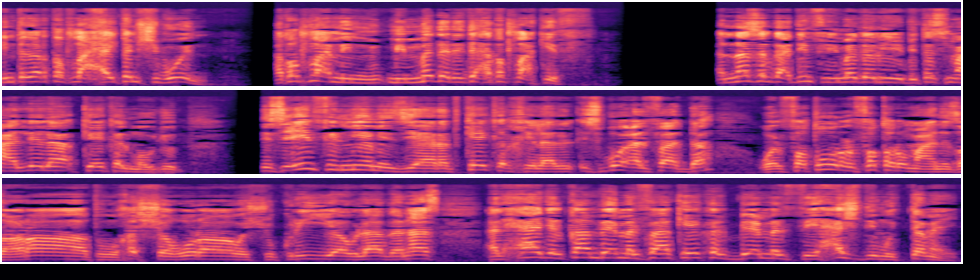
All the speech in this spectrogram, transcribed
أنت قادر تطلع حي تمشي بوين؟ هتطلع من من مدني دي هتطلع كيف؟ الناس اللي قاعدين في مدني بتسمع الليلة كيك الموجود. 90% من زيارة كيك خلال الأسبوع اللي فات ده والفطور الفطروا مع نظارات وخش غرة والشكرية ولاقى ناس الحاجة اللي كان بيعمل فيها كيكل بيعمل في حشد مجتمعي.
